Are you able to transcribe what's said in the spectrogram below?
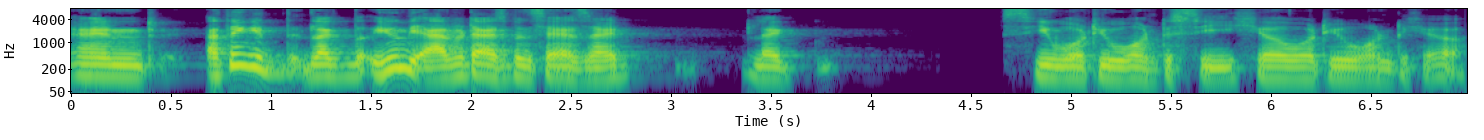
And i think it like even the advertisement says right like see what you want to see hear what you want to hear.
